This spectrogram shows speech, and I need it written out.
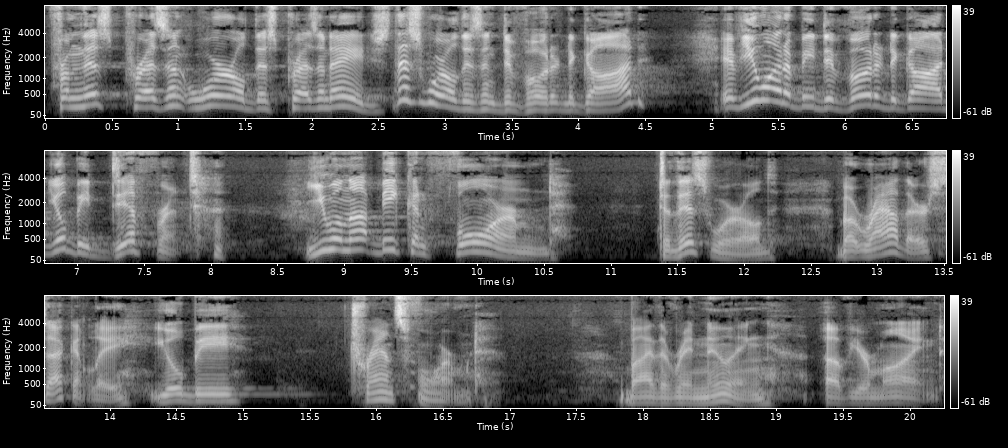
from this present world, this present age. This world isn't devoted to God. If you want to be devoted to God, you'll be different. You will not be conformed to this world, but rather, secondly, you'll be transformed by the renewing of your mind.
